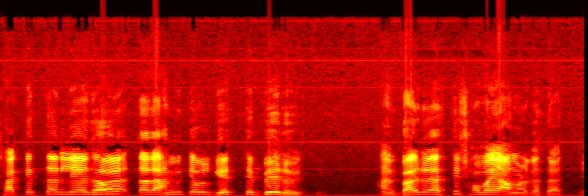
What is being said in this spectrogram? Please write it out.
সাক্ষাৎকার নিয়ে ধরে তাহলে আমি কেবল গেট থেকে বের হয়েছি। আমি বাইরে আসছি, সবাই আমার কাছে আসছে।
